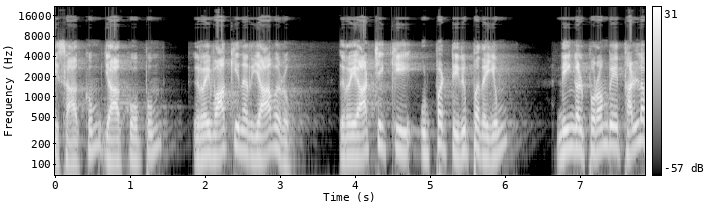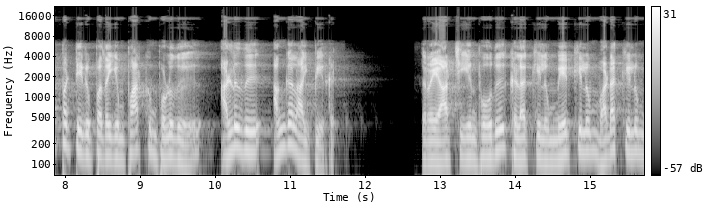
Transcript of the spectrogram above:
ஈசாக்கும் யாக்கோப்பும் இறைவாக்கினர் யாவரும் இறையாட்சிக்கு உட்பட்டிருப்பதையும் நீங்கள் புறம்பே தள்ளப்பட்டிருப்பதையும் பார்க்கும் பொழுது அழுது அங்கலாய்ப்பீர்கள். இறையாட்சியின் போது கிழக்கிலும் மேற்கிலும் வடக்கிலும்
